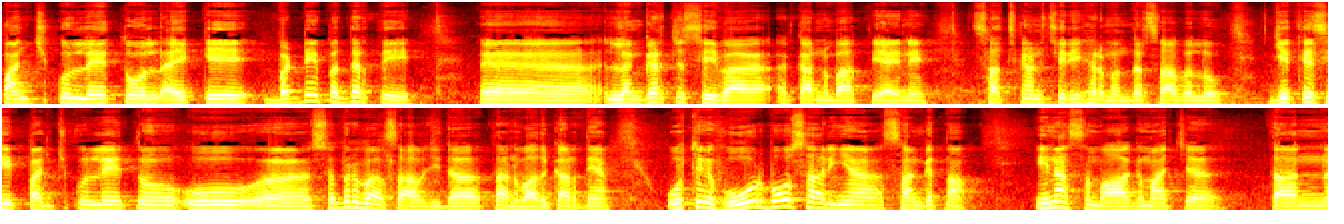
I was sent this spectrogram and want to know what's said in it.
ਪੰਚਕੁਲੇ ਤੋਂ ਲੈ ਕੇ ਵੱਡੇ ਪੱਧਰ ਤੇ ਲੰਗਰ ਚ ਸੇਵਾ ਕਰਨ ਵਾਸਤੇ ਆਏ ਨੇ ਸੱਚਖੰਡ ਸ੍ਰੀ ਹਰਮੰਦਰ ਸਾਹਿਬ ਵੱਲੋਂ ਜਿੱਥੇ ਅਸੀਂ ਪੰਚਕੁਲੇ ਤੋਂ ਉਹ ਅ, ਸੱਭਰਵਾਲ ਸਾਹਿਬ ਜੀ ਦਾ ਧੰਨਵਾਦ ਕਰਦੇ ਹਾਂ। ਉੱਥੇ ਹੋਰ ਬਹੁਤ ਸਾਰੀਆਂ ਸੰਗਤਾਂ ਇਹਨਾਂ ਸਮਾਗਮਾਂ 'ਚ ਤਨ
